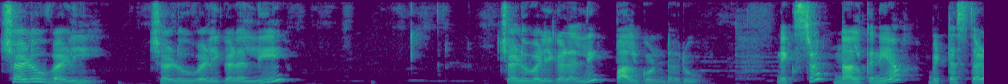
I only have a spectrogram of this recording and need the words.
ಚಳುವಳಿ. ಚಳುವಳಿಗಳಲ್ಲಿ ಚಳುವಳಿಗಳಲ್ಲಿ ಪಾಲ್ಗೊಂಡರು. ನೆಕ್ಸ್ಟ್, ನಾಲ್ಕನೆಯ ಬಿಟ್ಟ ಸ್ಥಳ.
